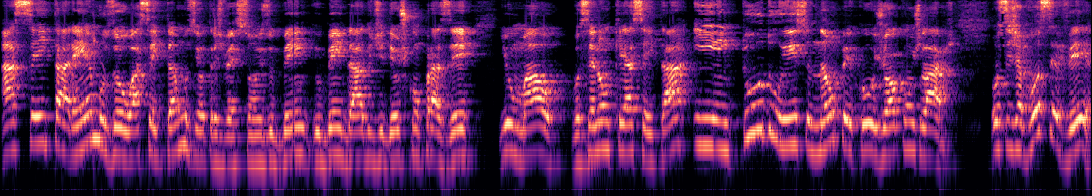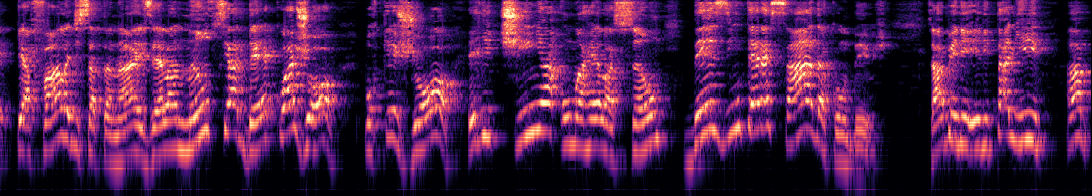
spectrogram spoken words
aceitaremos ou aceitamos em outras versões o bem, o bem dado de Deus com prazer e o mal você não quer aceitar e em tudo isso não pecou Jó com os lábios. Ou seja, você vê que a fala de Satanás ela não se adequa a Jó, porque Jó ele tinha uma relação desinteressada com Deus. Sabe, ele, ele tá ali. Ah,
